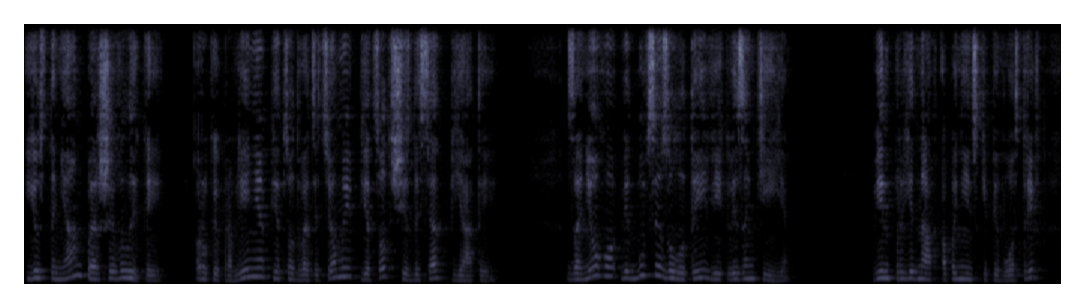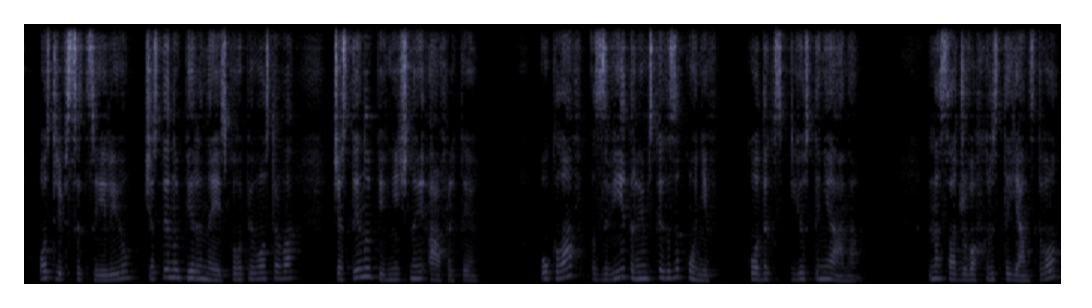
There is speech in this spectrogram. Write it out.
Юстиніан І Великий. Роки правління 527-565. За нього відбувся Золотий вік Візантії. Він приєднав Апенінський півострів, острів Сицилію, частину Піренейського півострова, частину Північної Африки. Уклав звіт римських законів Кодекс Юстиніана, насаджував християнство,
